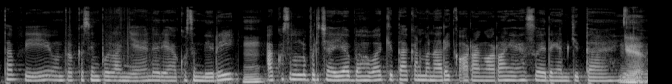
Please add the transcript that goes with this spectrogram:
tapi untuk kesimpulannya dari aku sendiri hmm? aku selalu percaya bahwa kita akan menarik orang-orang yang sesuai dengan kita gitu yeah.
